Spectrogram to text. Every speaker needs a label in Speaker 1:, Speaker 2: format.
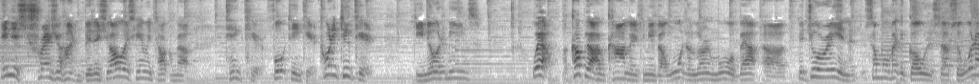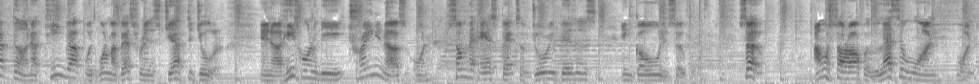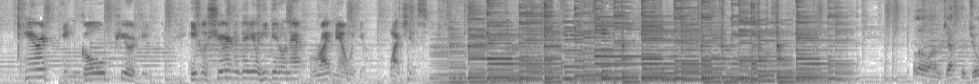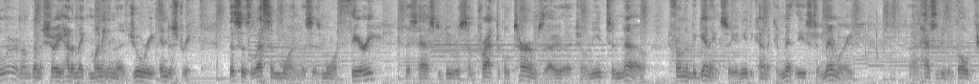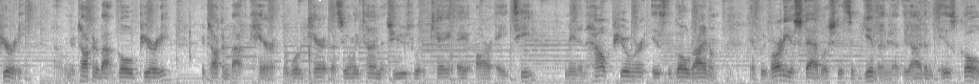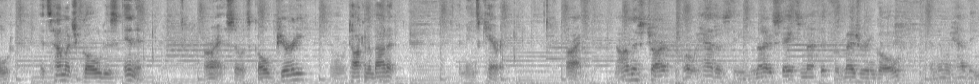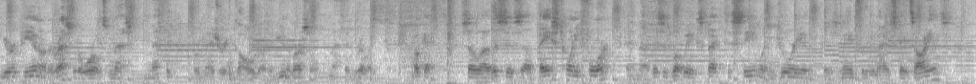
Speaker 1: In this treasure hunting business, you always hear me talking about 10 karat, 14 karat, 22 karat. Do you know what it means? Well, a couple y'all have commented to me about wanting to learn more about uh, the jewelry and some more about the gold and stuff. So what I've done, I've teamed up with one of my best friends, Jeff the Jeweler. And uh, he's going to be training us on some of the aspects of jewelry business and gold and so forth. So, I'm going to start off with lesson one on karat and gold purity. He's going to share the video he did on that right now with you. Watch this.
Speaker 2: Hello, I'm Jeff the Jeweler, and I'm going to show you how to make money in the jewelry industry. This is lesson one. This is more theory. This has to do with some practical terms, though, that you'll need to know from the beginning. So you need to kind of commit these to memory. Uh, it has to do with gold purity. When you're talking about gold purity, you're talking about karat. The word karat, that's the only time it's used with a K-A-R-A-T, meaning how pure is the gold item. If we've already established it's a given that the item is gold, it's how much gold is in it. All right, so it's gold purity, and when we're talking about it, it means karat. All right, now on this chart, what we have is the United States method for measuring gold, and then we have the European or the rest of the world's method for measuring gold, or the universal method, really. Okay, so uh, this is uh, base 24, and uh, this is what we expect to see when jewelry is made for the United States audience,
